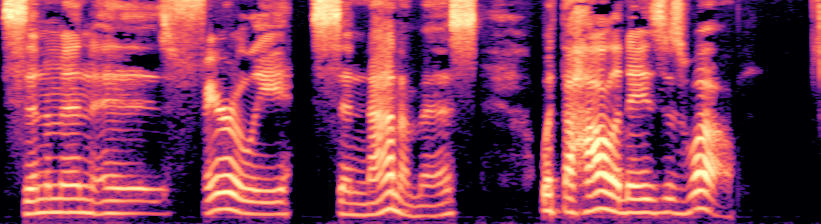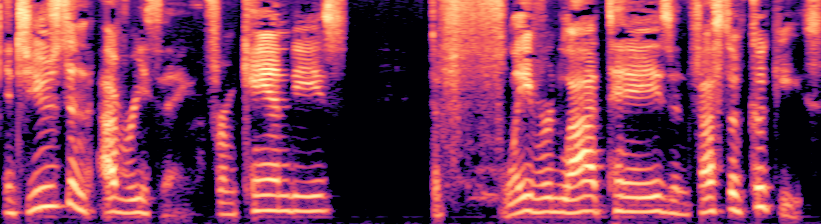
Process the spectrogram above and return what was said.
Cinnamon is fairly synonymous with the holidays as well. It's used in everything from candies to flavored lattes and festive cookies.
